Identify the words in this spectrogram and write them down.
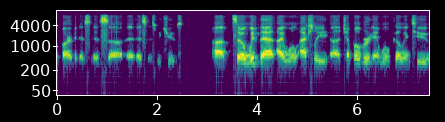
environment as, as, uh, as, as, we choose. Uh, so with that, I will actually uh, jump over and we'll go into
